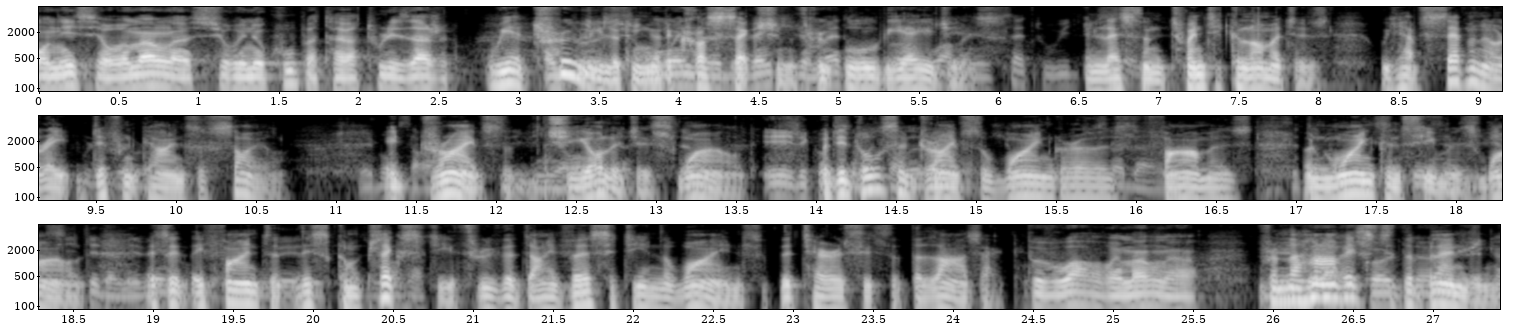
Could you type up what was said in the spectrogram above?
On est vraiment euh, sur une coupe à travers tous les âges. We are truly looking at a cross section through all the ages. In less than 20 kilometers, we have seven or eight different kinds of soil. It drives the geologists wild, but it also drives the wine growers, farmers, and wine consumers wild, as they find that this complexity through the diversity in the wines of the terraces of the Larzac. On peut voir vraiment From the harvest to the blending,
